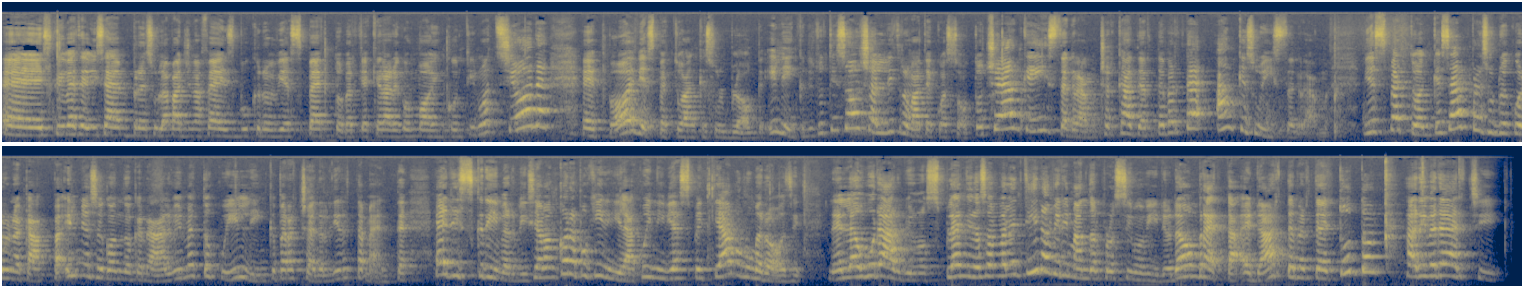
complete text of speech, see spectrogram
e iscrivetevi sempre sulla pagina Facebook dove vi aspetto per chiacchierare con voi in continuazione e poi vi aspetto anche sul blog. I link di tutti i social li trovate qua sotto. C'è anche Instagram, cercate Arte per te anche su Instagram. Vi aspetto anche sempre su Due Cuori Una K, il mio secondo canale. Vi metto qui il link per accedere direttamente ed iscrivervi. Siamo ancora pochini di là, quindi vi aspettiamo numerosi. Nell'augurarvi uno splendido San Valentino vi rimando al prossimo video. Da Ombretta e da Arte per te è tutto. Arrivederci!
